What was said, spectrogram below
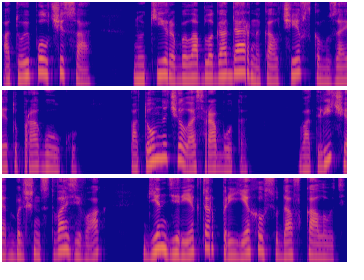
а то и полчаса, но Кира была благодарна Колчевскому за эту прогулку. Потом началась работа. В отличие от большинства зевак, гендиректор приехал сюда вкалывать.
